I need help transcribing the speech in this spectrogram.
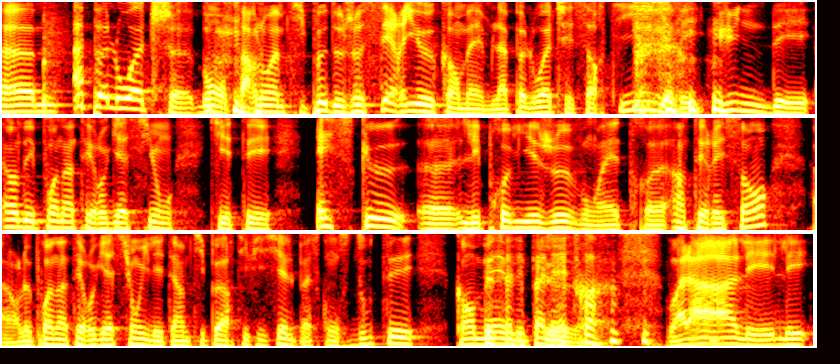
Apple Watch, bon, parlons un petit peu de jeux sérieux quand même. L'Apple Watch est sorti. Il y avait une des, un des points d'interrogation qui était est-ce que euh, les premiers jeux vont être euh, intéressants? Alors le point d'interrogation, il était un petit peu artificiel parce qu'on se doutait quand même que, ça pas l'être. voilà, les les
